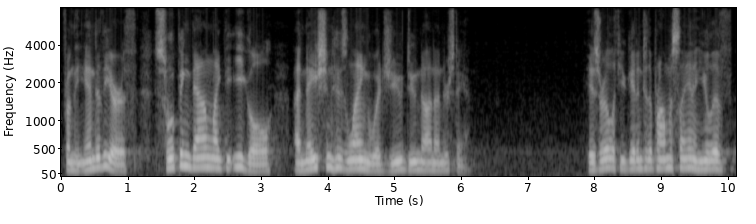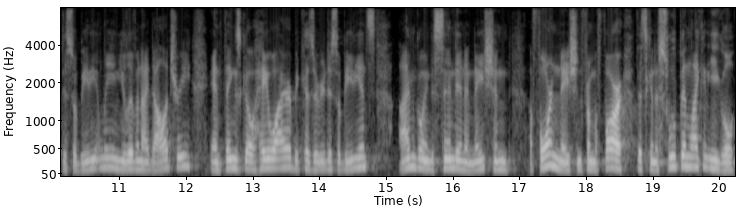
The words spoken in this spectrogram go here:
from the end of the earth, swooping down like the eagle, a nation whose language you do not understand. Israel, if you get into the promised land and you live disobediently and you live in idolatry and things go haywire because of your disobedience, I'm going to send in a nation, a foreign nation from afar that's going to swoop in like an eagle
